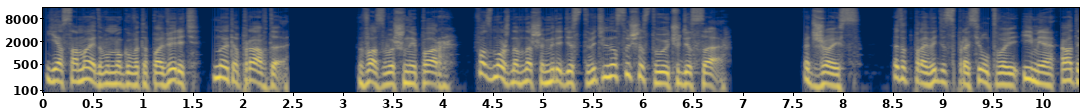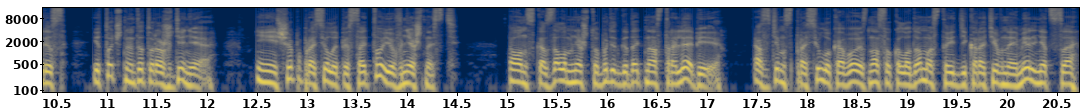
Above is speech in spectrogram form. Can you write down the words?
«Я сама этого могу в это поверить, но это правда. Возвышенный пар. Возможно, в нашем мире действительно существуют чудеса. Джойс, этот провидец спросил твое имя, адрес и точную дату рождения, и еще попросил описать твою внешность. Он сказал мне, что будет гадать на астролябии, а затем спросил, у кого из нас около дома стоит декоративная мельница.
